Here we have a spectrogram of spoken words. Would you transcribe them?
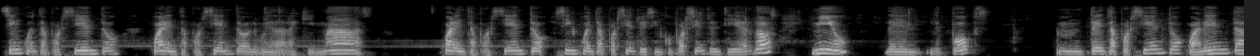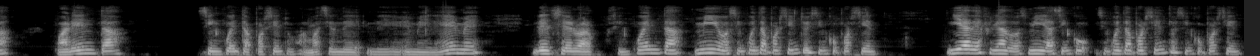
50%, 40%, le voy a dar aquí más, 40%, 50% y 5% en tier 2, mío, de, de POPs, 30%, 40, 40, 50% información de, de MLM, del 0 al 50, mío 50% y 5%. Guía de afiliados mía 5, 50% y 5%.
